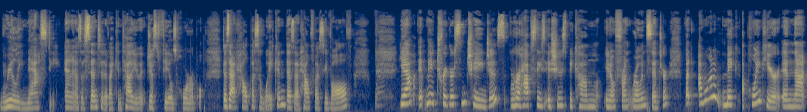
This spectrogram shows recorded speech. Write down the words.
really nasty. And as a sensitive, I can tell you, it just feels horrible. Does that help us awaken? Does that help us evolve? Yeah, it may trigger some changes. Perhaps these issues become, you know, front row and center. But I want to make a point here in that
